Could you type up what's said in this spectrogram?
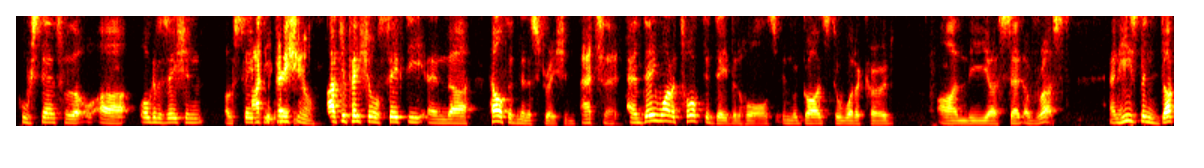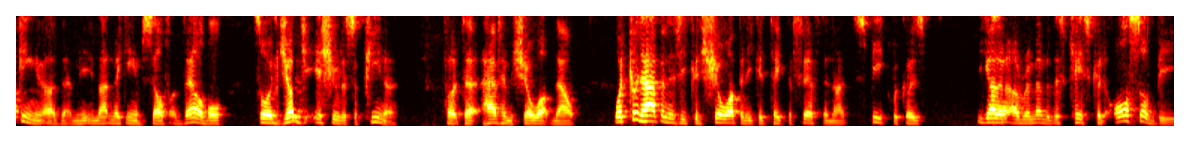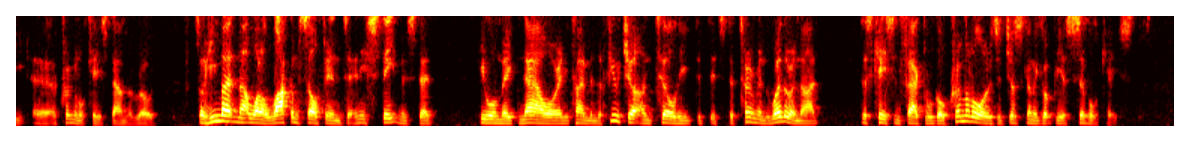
who stands for the Organization of Safety, Occupational. Occupational Safety and uh, Health Administration, That's it. and they want to talk to David Halls in regards to what occurred on the uh, set of Rust, and he's been ducking uh, them. He's not making himself available. So a judge issued a subpoena for to have him show up. Now, what could happen is he could show up and he could take the fifth and not speak because you got to uh, remember this case could also be a, a criminal case down the road. So he might not want to lock himself into any statements that he will make now or anytime in the future until he it's determined whether or not this case in fact will go criminal or is it just going to be a civil case.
